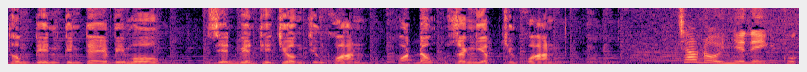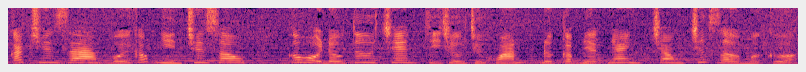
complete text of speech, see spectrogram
Thông tin kinh tế vĩ mô, diễn biến thị trường chứng khoán, hoạt động doanh nghiệp chứng khoán. Trao đổi nhận định của các chuyên gia với góc nhìn chuyên sâu, cơ hội đầu tư trên thị trường chứng khoán được cập nhật nhanh trong Trước giờ mở cửa.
